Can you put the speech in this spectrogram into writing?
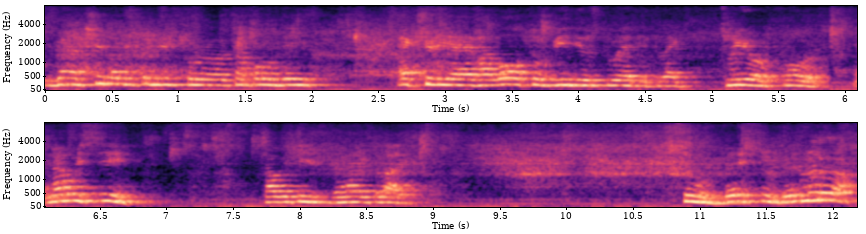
We're gonna chill a little bit for a couple of days. Actually, I have a lot of videos to edit, like three or four. And now we see how it is the nightlife. Soon, very soon, very soon.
